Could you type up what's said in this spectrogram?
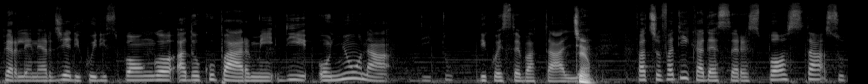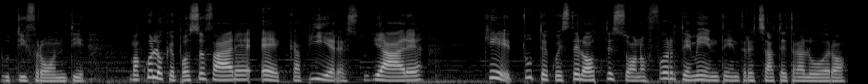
per le energie di cui dispongo ad occuparmi di ognuna di, tu- di queste battaglie. Sì. Faccio fatica ad essere esposta su tutti i fronti, ma quello che posso fare è capire, studiare che tutte queste lotte sono fortemente intrecciate tra loro.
